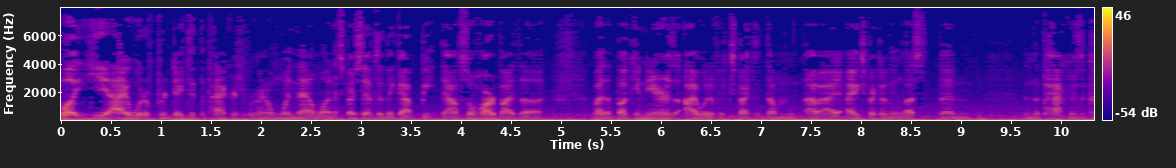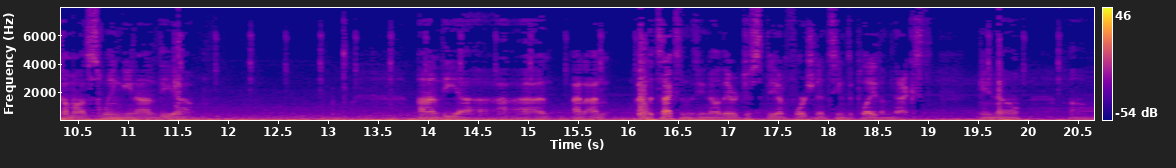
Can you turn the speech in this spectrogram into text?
but yeah, I would have predicted the Packers were going to win that one, especially after they got beat down so hard by the by the Buccaneers. I would have expected them. I, I expected anything less than than the Packers to come out swinging on the um, on the uh, on, on, on the Texans. You know, they were just the unfortunate team to play them next. You know, um,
